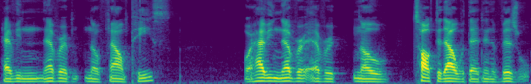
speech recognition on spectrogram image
Have you never you know, found peace? Or have you never ever you know, talked it out with that individual?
